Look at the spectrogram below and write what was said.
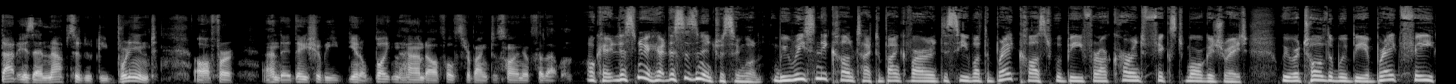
That is an absolutely brilliant offer and uh, they should be, you know, biting the hand off Ulster Bank to sign up for that one. Okay, listener here, this is an interesting one. We recently contacted Bank of Ireland to see what the break cost would be for our current fixed mortgage rate. We were told there would be a break fee,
